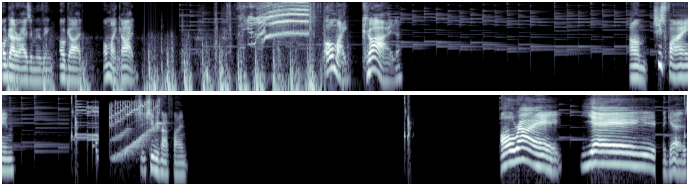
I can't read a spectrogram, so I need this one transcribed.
Oh god, her eyes are moving. Oh god. Oh my god. Oh my god. Um, she's fine. She, was not fine. All right. Yay. I guess.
